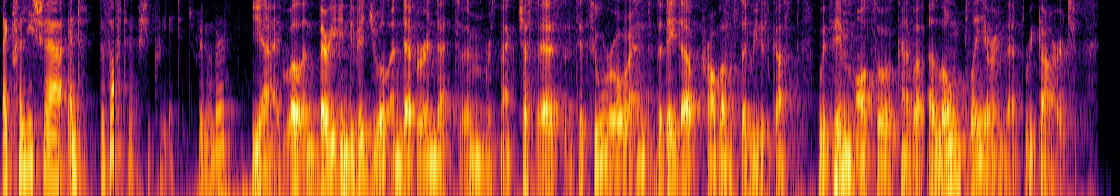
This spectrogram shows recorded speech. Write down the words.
like Felicia and the software she created, remember? Yeah, well, a very individual endeavor in that um, respect, just as Tetsuro and the data problems that we discussed with him, also kind of a, a lone player in that regard.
